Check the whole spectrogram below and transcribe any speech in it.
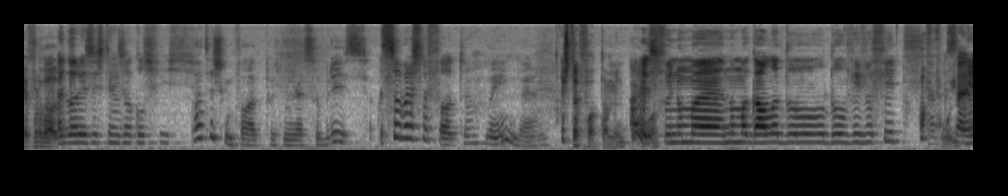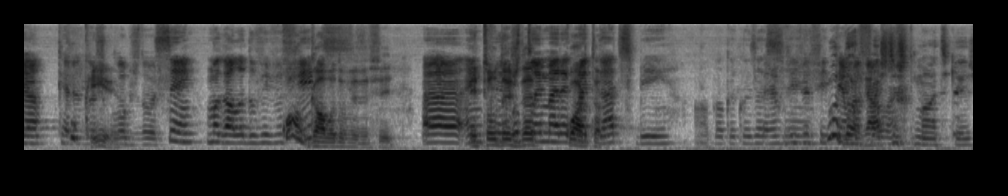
É verdade. Agora existem os óculos fixos. Pá, tens que me falar depois melhor sobre isso. Sobre esta foto. Linda. Esta foto está muito boa. Olha, isso foi numa, numa gala do, do Viva Fit. Sério, Yeah. que era O dos Globos de Ouro. Sim, uma gala do Viva Qual Fit. gala do Viva Fit? Ah, em Então, que desde o a tema era quarta. Great Gatsby. Ou qualquer coisa Era assim. Viva Fit Eu tem uma adoro gala. festas temáticas.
